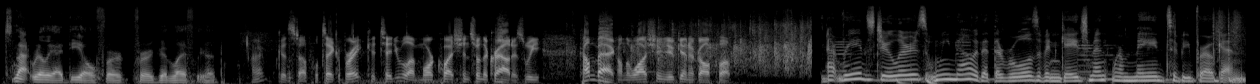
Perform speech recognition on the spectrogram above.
It's not really ideal for, for a good livelihood. All right, good stuff. We'll take a break, continue. We'll have more questions from the crowd as we come back on the Washington Duke Inn Golf Club. At Reed's Jewelers, we know that the rules of engagement were made to be broken.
